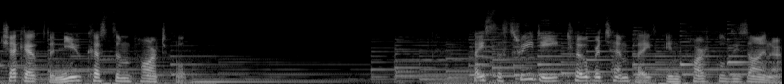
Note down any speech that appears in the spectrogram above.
Check out the new custom particle. Place the 3D Clover template in Particle Designer.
